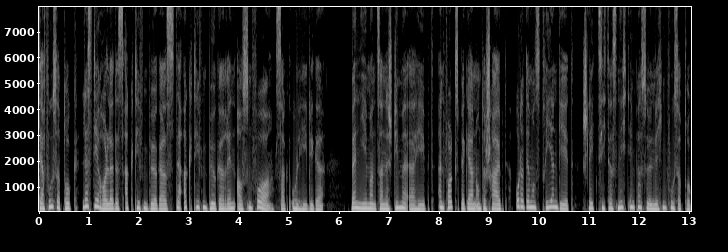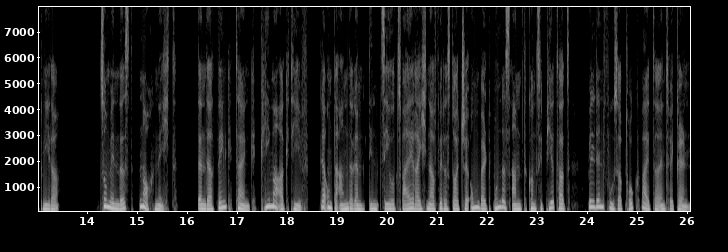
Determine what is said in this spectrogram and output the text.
Der Fußabdruck lässt die Rolle des aktiven Bürgers, der aktiven Bürgerin außen vor, sagt Ulhedige. Wenn jemand seine Stimme erhebt, ein Volksbegehren unterschreibt oder demonstrieren geht, schlägt sich das nicht im persönlichen Fußabdruck nieder. Zumindest noch nicht. Denn der Think Tank Klimaaktiv, der unter anderem den CO2-Rechner für das deutsche Umweltbundesamt konzipiert hat, will den Fußabdruck weiterentwickeln.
